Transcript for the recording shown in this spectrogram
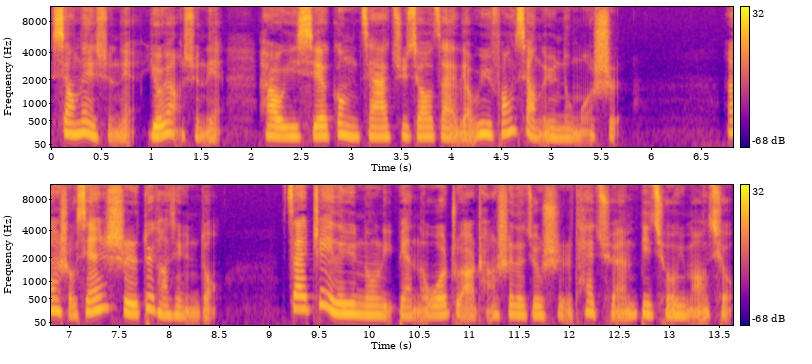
向内训练、有氧训练，还有一些更加聚焦在疗愈方向的运动模式。那首先是对抗性运动，在这一类运动里边呢，我主要尝试的就是泰拳、壁球、羽毛球。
